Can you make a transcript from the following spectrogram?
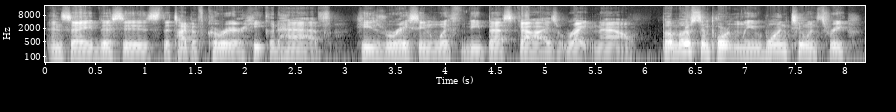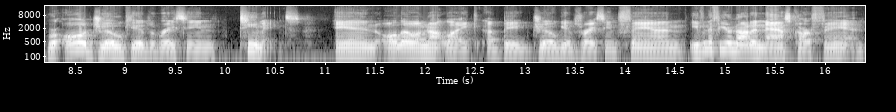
and say this is the type of career he could have. He's racing with the best guys right now. But most importantly, 1, 2, and 3 were all Joe Gibbs Racing teammates. And although I'm not like a big Joe Gibbs Racing fan, even if you're not a NASCAR fan,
